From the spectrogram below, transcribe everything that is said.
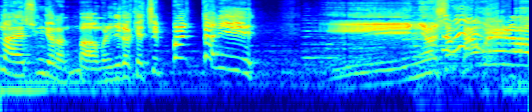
나의 순결한 마음을 이렇게 짓밟다니. 이 녀석 가구에라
